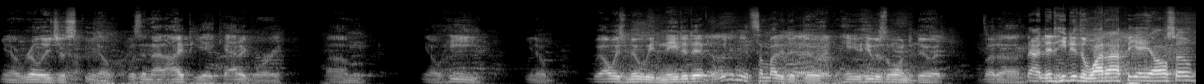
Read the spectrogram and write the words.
you know, really just, you know, was in that IPA category. Um, you know, he, you know, we always knew we needed it, but we didn't need somebody to do it. And he, he was the one to do it. But uh, now, did he do the white IPA also?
